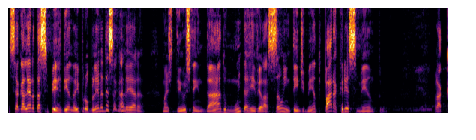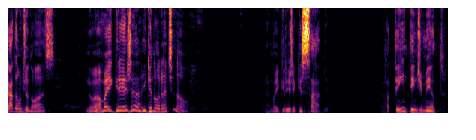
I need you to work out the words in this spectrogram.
Se a galera está se perdendo aí, problema é dessa galera. Mas Deus tem dado muita revelação e entendimento para crescimento para cada um de nós. Não é uma igreja ignorante, não. É uma igreja que sabe. Ela tem entendimento.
